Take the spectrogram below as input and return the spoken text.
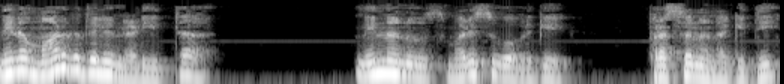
ನಿನ್ನ ಮಾರ್ಗದಲ್ಲಿ ನಡೆಯುತ್ತಾ ನಿನ್ನನ್ನು ಸ್ಮರಿಸುವವರಿಗೆ ಪ್ರಸನ್ನನಾಗಿದ್ದಿ.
